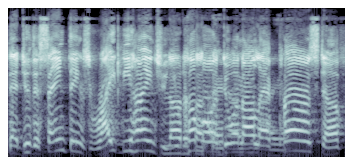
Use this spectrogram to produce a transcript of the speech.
that do the same things right behind you. Notice you come on doing all that prayer stuff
